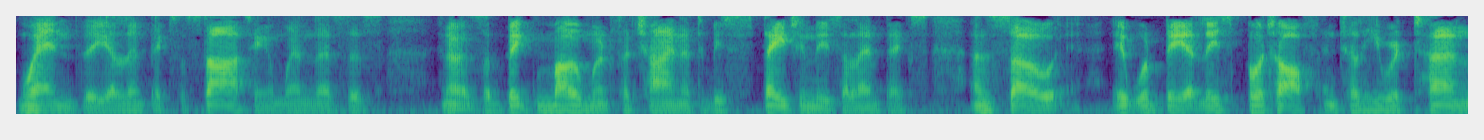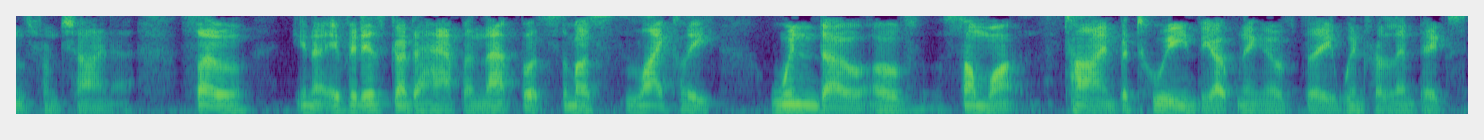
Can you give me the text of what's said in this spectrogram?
when the Olympics are starting and when there's this, you know, it's a big moment for China to be staging these Olympics. And so it would be at least put off until he returns from China. So you know, if it is going to happen, that puts the most likely window of somewhat time between the opening of the Winter Olympics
